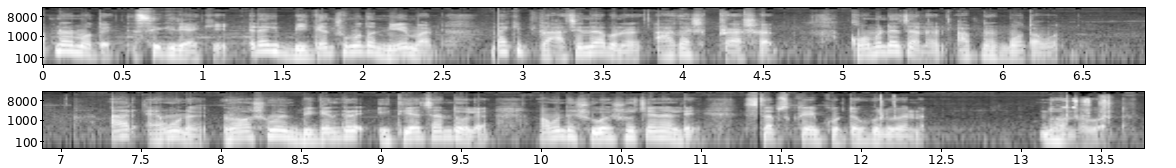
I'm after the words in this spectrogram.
আপনার মতে সিগিরিয়া কি? এটা কি বিজ্ঞানসম্মত নির্মাণ, নাকি প্রাচীন রাবণের আকাশ প্রাসাদ কমেন্টে জানান আপনার মতামত। আর এমনই রহস্যময় বিজ্ঞানকারের ইতিহাস জানতে হলে আমাদের সুভাষ চ্যানেলটি সাবস্ক্রাইব করতে ভুলবেন না। ধন্যবাদ।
